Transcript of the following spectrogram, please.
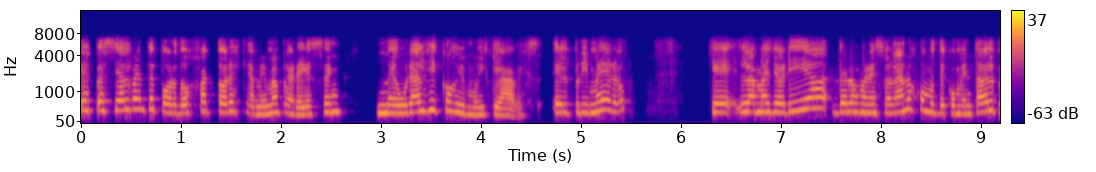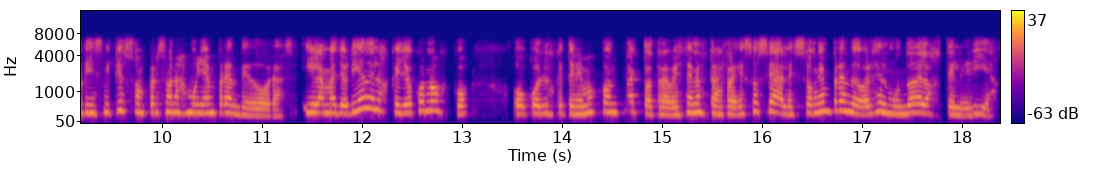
especialmente por dos factores que a mí me parecen neurálgicos y muy claves. El primero, que la mayoría de los venezolanos, como te comentaba al principio, son personas muy emprendedoras y la mayoría de los que yo conozco o con los que tenemos contacto a través de nuestras redes sociales son emprendedores del mundo de la hostelería.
